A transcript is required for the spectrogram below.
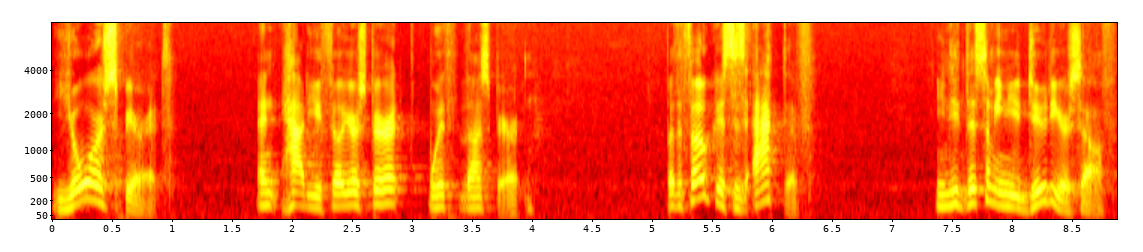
your spirit. And how do you fill your spirit? With the Spirit. But the focus is active. You need, this something you do to yourself.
